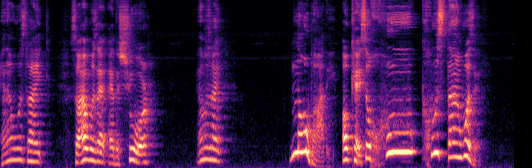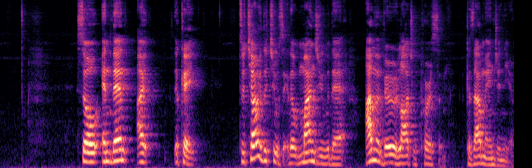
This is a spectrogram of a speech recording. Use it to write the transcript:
And I was like, so I was at, at the shore, and I was like, nobody. Okay, so who whose time was it? So and then I okay, to tell you the truth, mind you that I'm a very logical person because I'm an engineer.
